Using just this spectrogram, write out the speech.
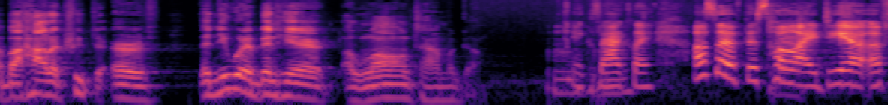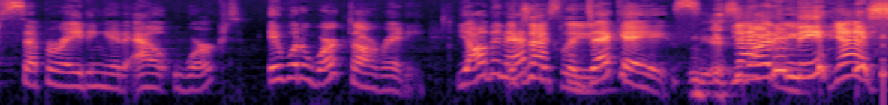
about how to treat the earth, then you would have been here a long time ago. Mm-hmm. Exactly. Also, if this whole yeah. idea of separating it out worked, it would have worked already. Y'all been at exactly. this for decades. Exactly. You know what I mean? Yes.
